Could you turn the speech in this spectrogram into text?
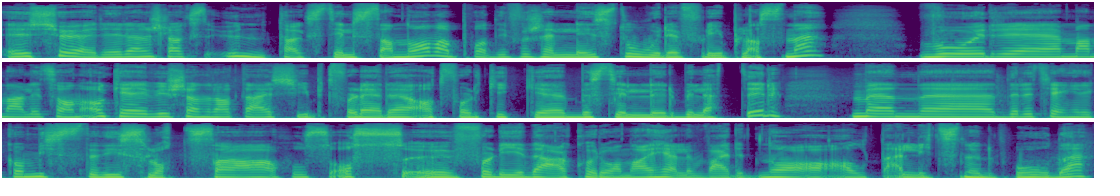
eh, kjører en slags unntakstilstand nå da, på de forskjellige store flyplassene. Hvor eh, man er litt sånn Ok, vi skjønner at det er kjipt for dere at folk ikke bestiller billetter, men uh, dere trenger ikke å miste de slotsa hos oss uh, fordi det er korona i hele verden og alt er litt snudd på hodet.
